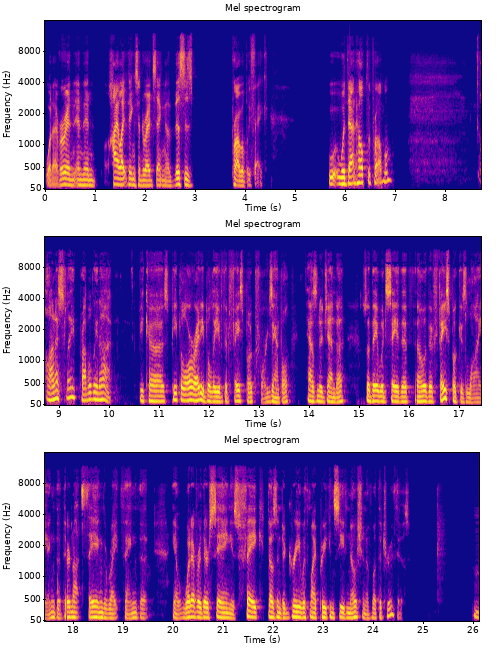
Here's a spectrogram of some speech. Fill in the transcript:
whatever and, and then highlight things in red saying, oh, this is probably fake. W- would that help the problem? Honestly, probably not, because people already believe that Facebook, for example, has an agenda. So they would say that though the Facebook is lying, that they're not saying the right thing, that you know whatever they're saying is fake, doesn't agree with my preconceived notion of what the truth is. Hmm.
